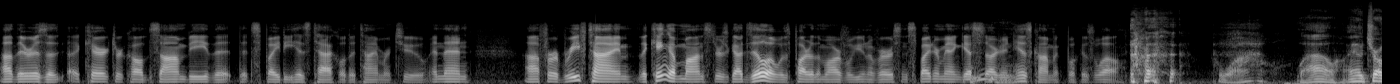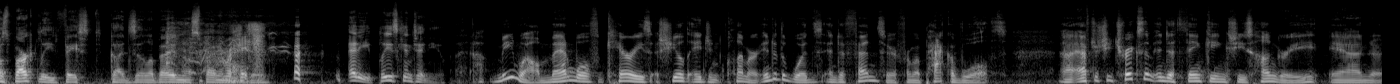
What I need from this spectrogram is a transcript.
uh, there is a, a character called Zombie that that Spidey has tackled a time or two. And then. Uh, for a brief time, the King of Monsters, Godzilla, was part of the Marvel universe, and Spider-Man guest starred in his comic book as well. wow. Wow. I know Charles Barkley faced Godzilla, but I didn't know Spider-Man Right. did. Eddie, please continue. Meanwhile, Manwolf carries Shield agent Clemmer into the woods and defends her from a pack of wolves. Uh, after she tricks him into thinking she's hungry and uh,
